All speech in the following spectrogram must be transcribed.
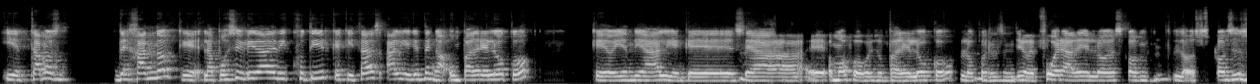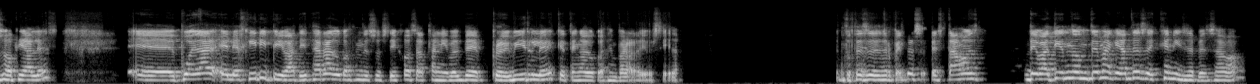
y estamos dejando que la posibilidad de discutir que quizás alguien que tenga un padre loco, que hoy en día alguien que sea eh, homófobo es un padre loco, loco en el sentido de fuera de los, con- los consensos sociales, eh, pueda elegir y privatizar la educación de sus hijos hasta el nivel de prohibirle que tenga educación para la diversidad. Entonces, de repente, es- estamos debatiendo un tema que antes es que ni se pensaba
